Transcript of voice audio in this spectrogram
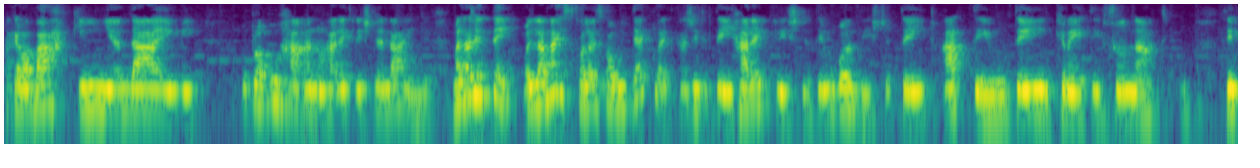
aquela barquinha, daime, o próprio ah, não, Hare Krishna é da Índia. Mas a gente tem, olha, lá na escola, é uma escola muito eclética. A gente tem Hare Krishna, tem um bandista, tem ateu, tem crente fanático tem,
